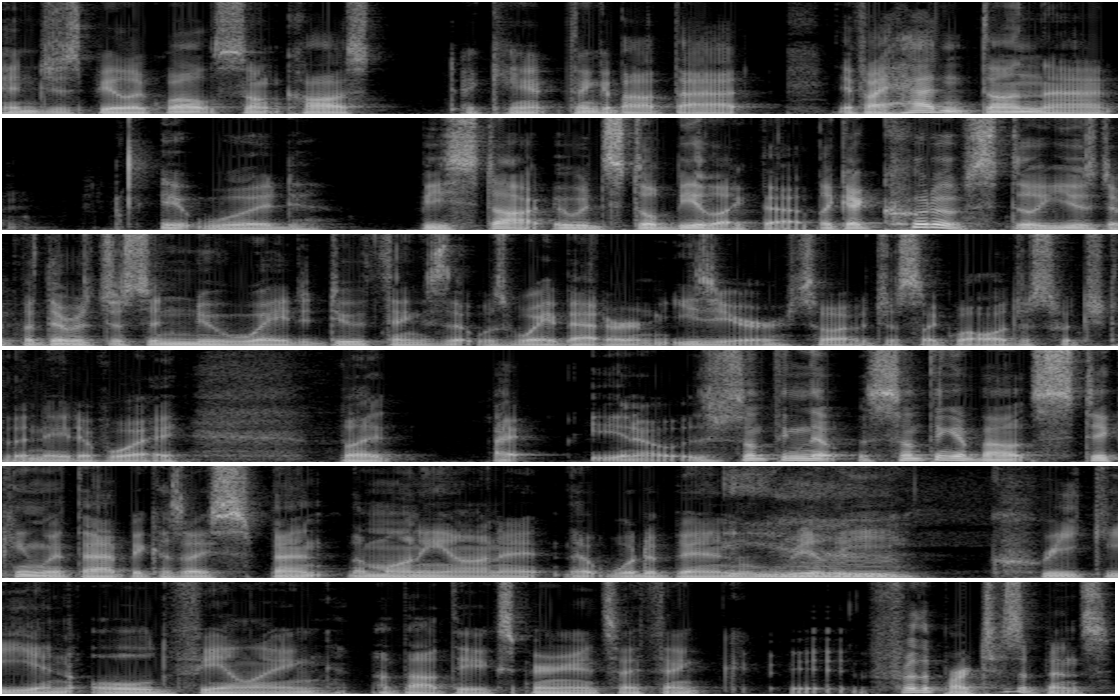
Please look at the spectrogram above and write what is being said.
and just be like, well, sunk cost. I can't think about that. If I hadn't done that, it would be stuck. It would still be like that. Like I could have still used it, but there was just a new way to do things that was way better and easier. So I was just like, well, I'll just switch to the native way. But I, you know, there's something that something about sticking with that because I spent the money on it that would have been really creaky and old feeling about the experience. I think eh, for the participants,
